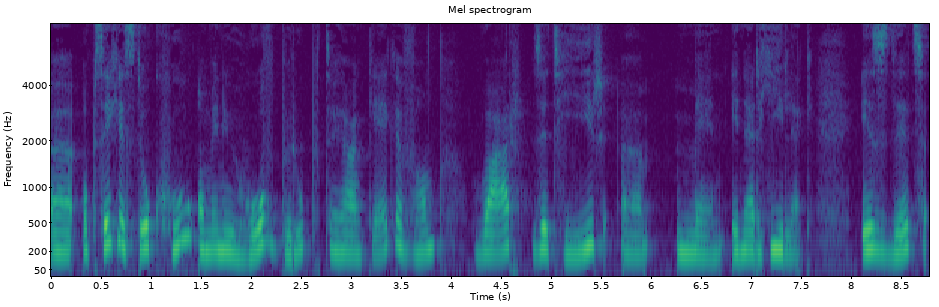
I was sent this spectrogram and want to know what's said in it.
Uh, op zich is het ook goed om in uw hoofdberoep te gaan kijken van waar zit hier mijn energielek? Is dit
